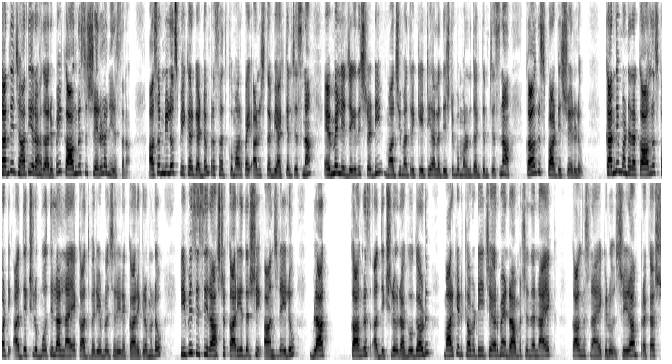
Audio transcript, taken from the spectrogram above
కంది జాతీయ రహదారిపై కాంగ్రెస్ శ్రేణుల నిరసన. అసెంబ్లీలో స్పీకర్ గడ్డం ప్రసాద్ కుమార్పై అనుచిత వ్యాఖ్యలు చేసిన ఎమ్మెల్యే జగదీష్ రెడ్డి మాజీ మంత్రి కేటీఆర్ల దిష్టిబొమ్మలను దగ్ధం చేసిన కాంగ్రెస్ పార్టీ శ్రేణులు. కంది మండల కాంగ్రెస్ పార్టీ అధ్యక్షులు మోతిలాల్ నాయక్ ఆధ్వర్యంలో జరిగిన కార్యక్రమంలో టీపీసీసీ రాష్ట్ర కార్యదర్శి ఆంజనేయులు బ్లాక్ కాంగ్రెస్ అధ్యక్షులు Raghu Goud market committee chairman Ramachandra Nayak Congress నాయకులు శ్రీరామ్ ప్రకాష్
